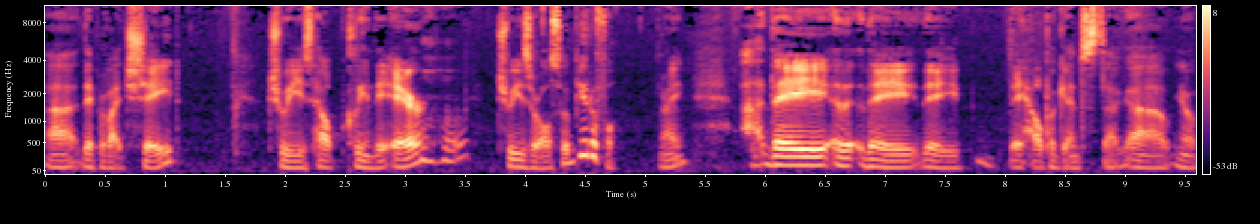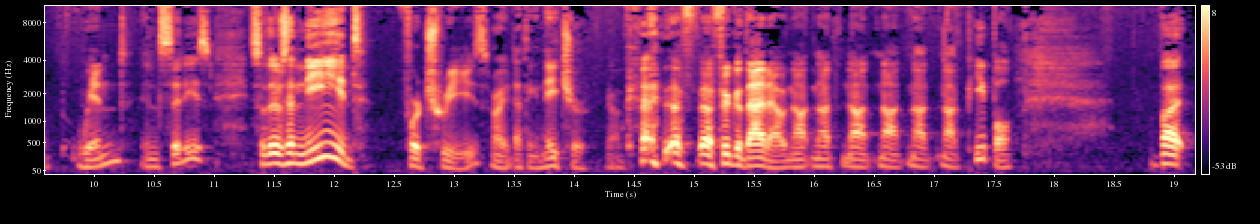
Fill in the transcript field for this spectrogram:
uh, they provide shade. Trees help clean the air. Mm-hmm. Trees are also beautiful, right? Uh, they they they they help against uh, you know wind in cities. So there's a need for trees, right? I think nature. You know, I figured that out, not not not not not not people. But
